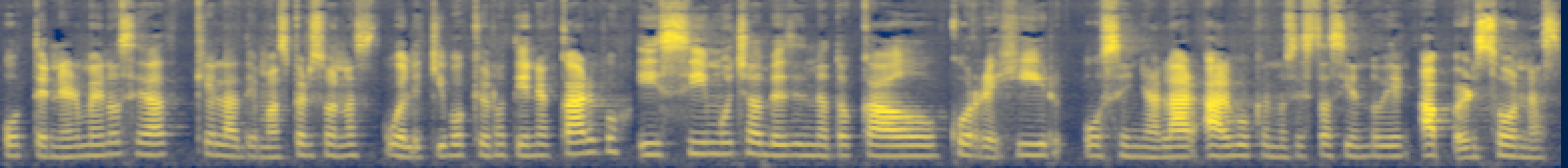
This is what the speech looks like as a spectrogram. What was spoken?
o tener menos edad que las demás personas o el equipo que uno tiene a cargo. Y sí, muchas veces me ha tocado corregir o señalar algo que no se está haciendo bien a personas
